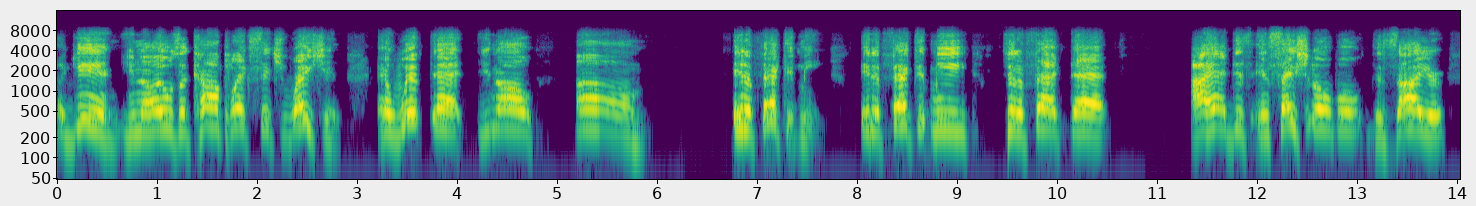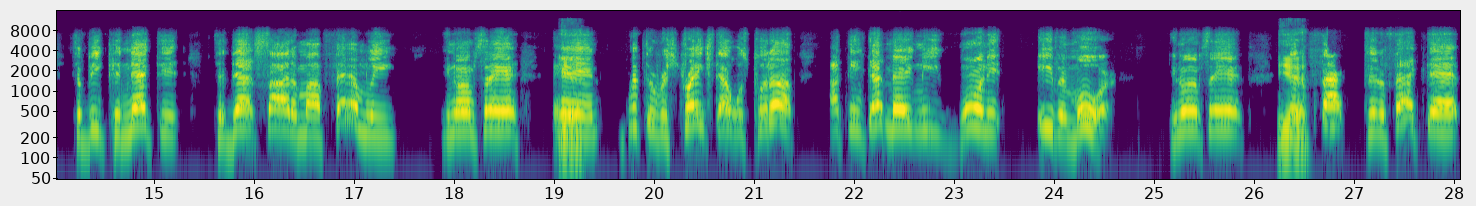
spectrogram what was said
again, you know, it was a complex situation, and with that, you know, um, it affected me. It affected me to the fact that I had this insatiable desire to be connected to that side of my family. You know what I'm saying? Yeah. And with the restraints that was put up, I think that made me want it even more. You know what I'm saying? Yeah. To the fact to the fact that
